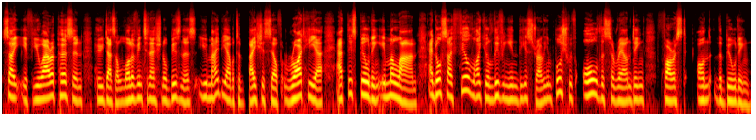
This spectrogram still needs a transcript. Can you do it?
So, if you are a person who does a lot of international business, you may be able to base yourself right here at this building in Milan and also feel like you're living in the Australian bush with all the surrounding forest on the building.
